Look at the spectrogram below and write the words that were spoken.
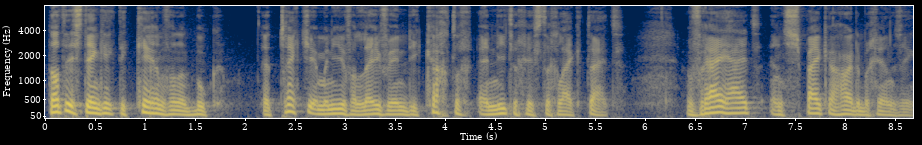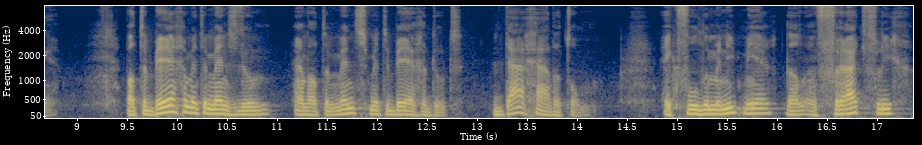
Dat is denk ik de kern van het boek. Het trekt je een manier van leven in die krachtig en nietig is tegelijkertijd. Vrijheid en spijkerharde begrenzingen. Wat de bergen met de mens doen en wat de mens met de bergen doet. Daar gaat het om. Ik voelde me niet meer dan een fruitvlieg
